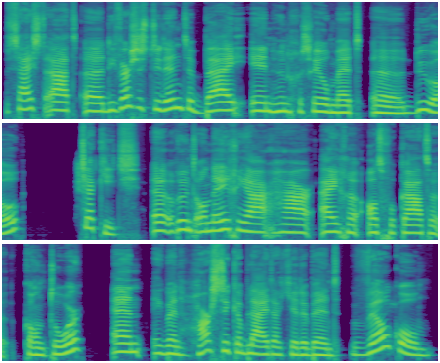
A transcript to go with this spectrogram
Zij staat uh, diverse studenten bij in hun geschil met uh, Duo. Cekic uh, runt al negen jaar haar eigen advocatenkantoor. En ik ben hartstikke blij dat je er bent. Welkom.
